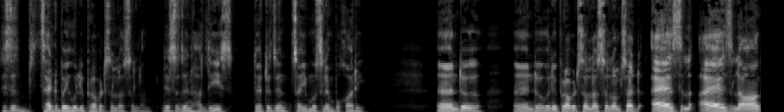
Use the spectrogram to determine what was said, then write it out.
This is said by Holy Prophet. This is in Hadith. That is in Sahih Muslim Bukhari. And uh, And Holy Prophet said, as, as long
